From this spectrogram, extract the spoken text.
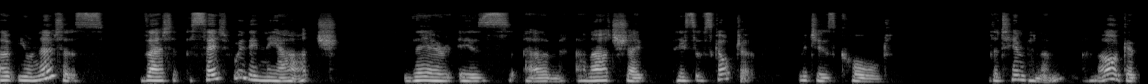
Uh, you'll notice that set within the arch there is um, an arch-shaped piece of sculpture, which is called the tympanum, and I'll get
